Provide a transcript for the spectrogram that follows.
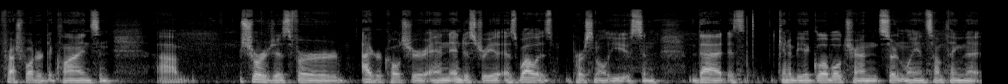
freshwater declines and um, shortages for agriculture and industry as well as personal use, and that is going to be a global trend, certainly, and something that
